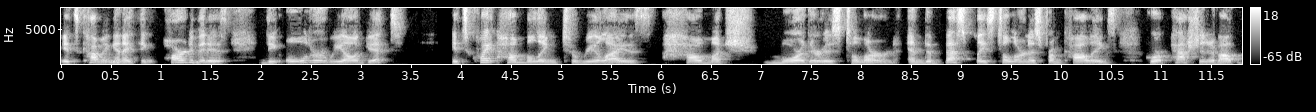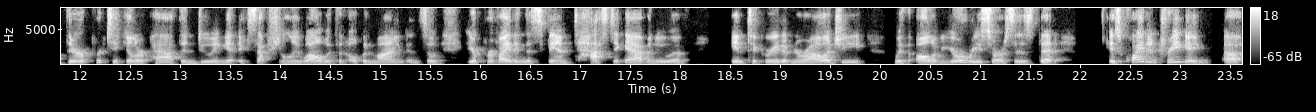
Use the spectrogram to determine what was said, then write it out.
it's coming and i think part of it is the older we all get it's quite humbling to realize how much more there is to learn. And the best place to learn is from colleagues who are passionate about their particular path and doing it exceptionally well with an open mind. And so you're providing this fantastic avenue of integrative neurology with all of your resources that is quite intriguing uh,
